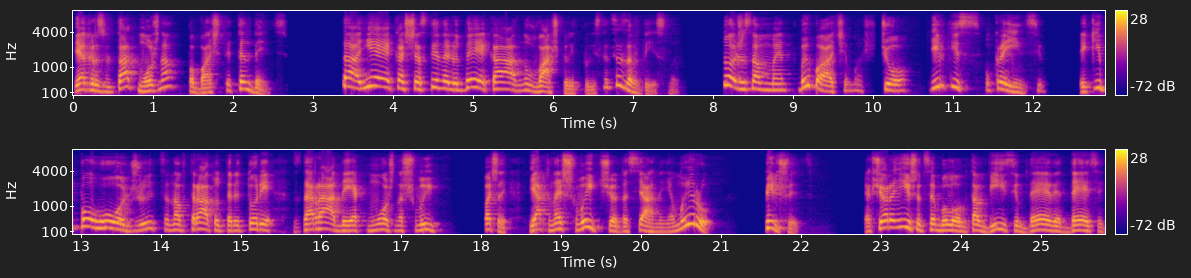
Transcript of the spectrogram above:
Як результат, можна побачити тенденцію. Так, є якась частина людей, яка ну, важко відповісти. Це завжди існує. В той же самий момент ми бачимо, що кількість українців, які погоджуються на втрату території заради як можна швидше, бачите, якнайшвидшого досягнення миру, збільшується. Якщо раніше це було там 8, 9, 10,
